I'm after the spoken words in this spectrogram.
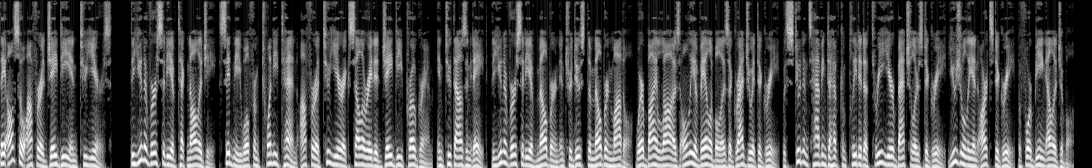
They also offer a JD in two years. The University of Technology, Sydney will from 2010 offer a two-year accelerated JD program. In 2008, the University of Melbourne introduced the Melbourne Model, whereby law is only available as a graduate degree, with students having to have completed a three-year bachelor's degree, usually an arts degree, before being eligible.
